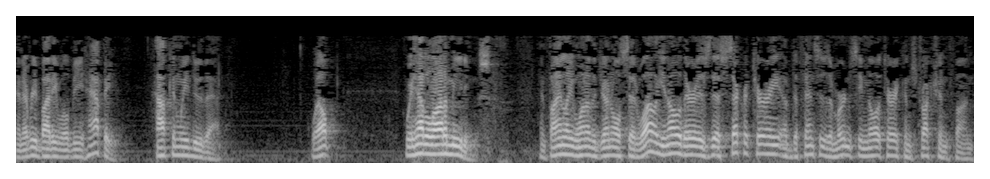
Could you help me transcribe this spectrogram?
and everybody will be happy. How can we do that? Well, we had a lot of meetings. And finally, one of the generals said, well, you know, there is this Secretary of Defense's Emergency Military Construction Fund,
